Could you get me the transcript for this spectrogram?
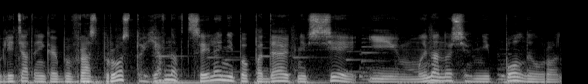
летят они как бы в разброс, то явно в цель они попадают не все, и мы наносим не полный урон.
